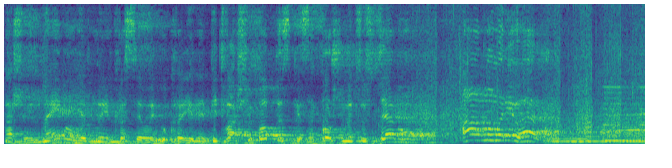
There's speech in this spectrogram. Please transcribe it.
нашої неймовірної красивої України. Під ваші оплески запрошую на цю сцену Анну Марію Герман.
